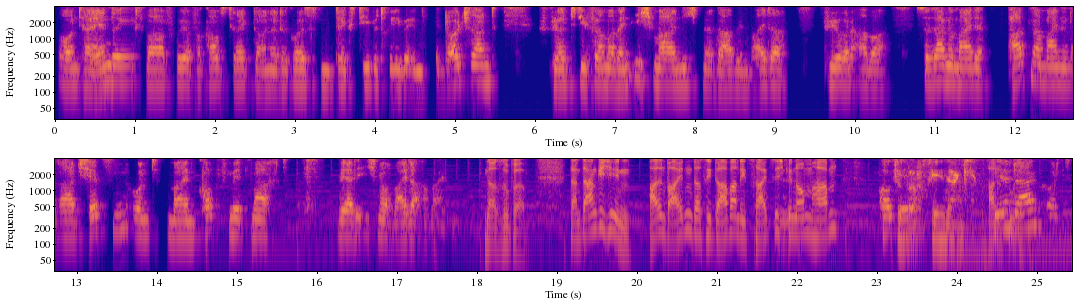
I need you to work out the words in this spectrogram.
und Herr Hendricks war früher Verkaufsdirektor einer der größten Textilbetriebe in, in Deutschland. Wird die Firma, wenn ich mal nicht mehr da bin, weiterführen. Aber solange meine Partner meinen Rat schätzen und mein Kopf mitmacht, werde ich noch weiterarbeiten. Na super. Dann danke ich Ihnen, allen beiden, dass Sie da waren, die Zeit sich genommen haben. Okay. Super, vielen Dank. Alles vielen Gute. Dank und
